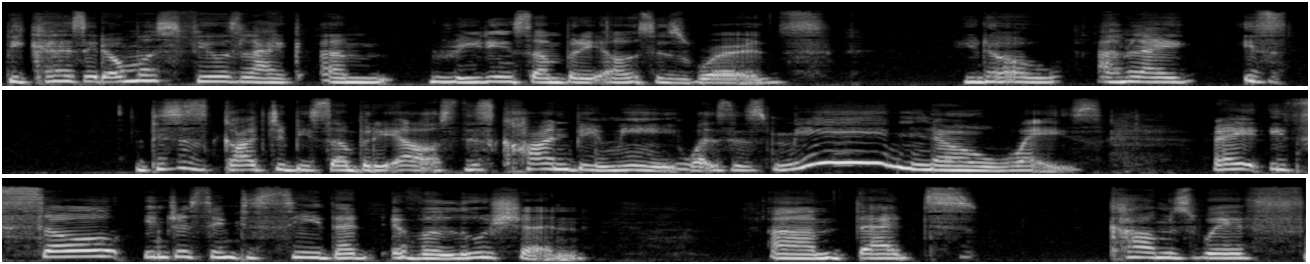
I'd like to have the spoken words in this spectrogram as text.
because it almost feels like I'm reading somebody else's words. You know, I'm like, is this has got to be somebody else. This can't be me. Was this me? No ways. Right? It's so interesting to see that evolution um, that comes with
